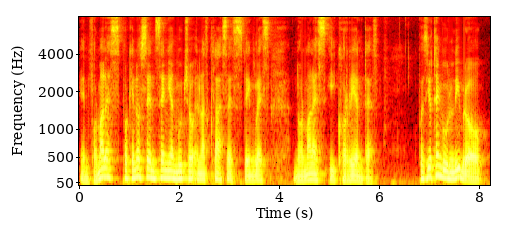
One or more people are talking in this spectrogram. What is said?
informales porque no se enseñan mucho en las clases de inglés normales y corrientes. Pues yo tengo un libro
